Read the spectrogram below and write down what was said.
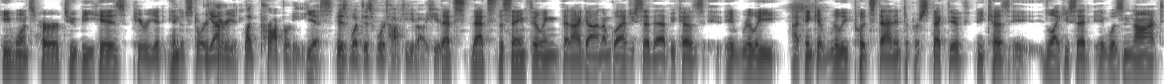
he wants her to be his period end of story Yeah, period Like property. yes Is what this we're talking about here. That's that's the same feeling that I got, and I'm glad you said that because it, it really, I think it really puts that into perspective. Because, it, like you said, it was not.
